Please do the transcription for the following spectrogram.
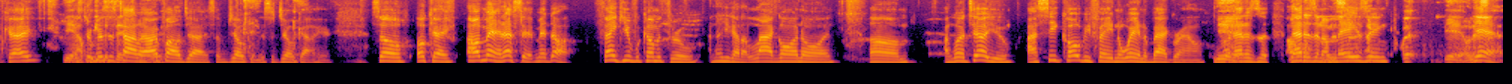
Okay. Yeah. Mr. Mrs. Tyler. I apologize. I'm joking. It's a joke out here. So, okay. Oh man, that's it, man. Dog. Thank you for coming through. I know you got a lot going on. Um, I'm going to tell you, I see Kobe fading away in the background. Yeah, oh, that is a that oh, is an amazing. I, yeah, yeah, side.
